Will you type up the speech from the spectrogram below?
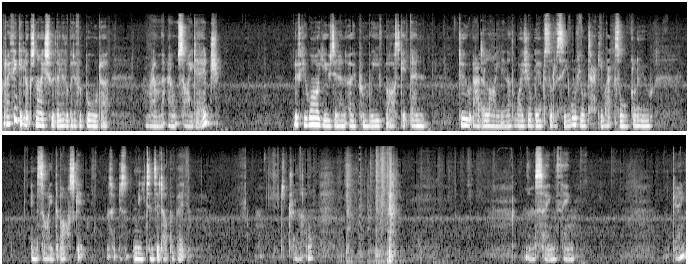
but I think it looks nice with a little bit of a border around the outside edge. But if you are using an open weave basket, then do add a lining, otherwise you'll be able to sort of see all of your tacky wax or glue inside the basket. So it just neatens it up a bit. Just trim that off. And then same thing. Okay.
